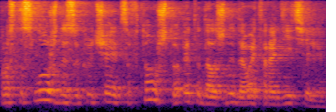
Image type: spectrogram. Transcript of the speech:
Просто сложность заключается в том, что это должны давать родители.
